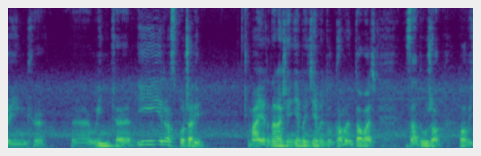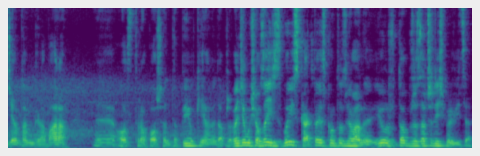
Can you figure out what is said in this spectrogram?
Wing, e, Wind e, i rozpoczęli. Majer, na razie nie będziemy tu komentować za dużo, bo widziałem tam Grabara e, ostro poszedł do piłki, ale dobrze. Będzie musiał zejść z boiska. Kto jest kontuzjowany? Już dobrze zaczęliśmy, widzę.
